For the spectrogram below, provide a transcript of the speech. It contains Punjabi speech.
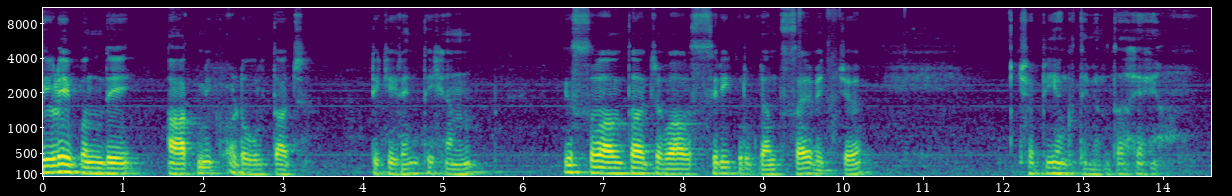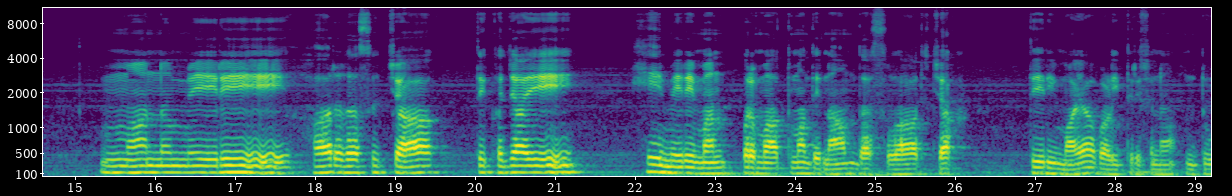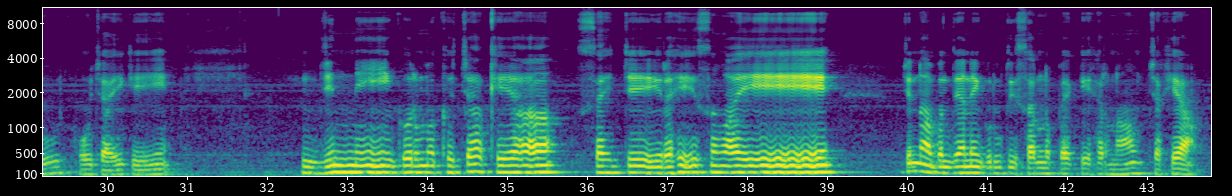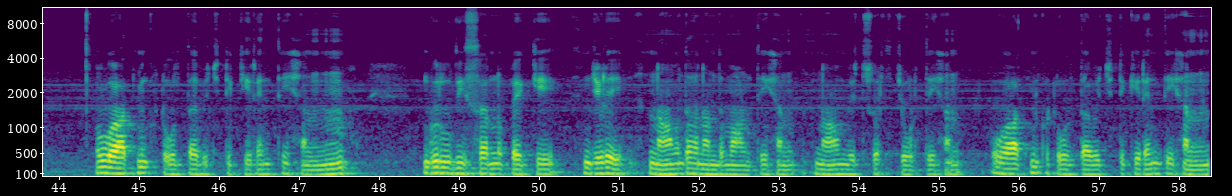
ਕਿਹੜੇ ਬੰਦੇ ਆਤਮਿਕ ਅਡੋਲਤਾ 'ਚ ਟਿਕੇ ਰਹਿੰਦੇ ਹਨ? ਇਸ ਸਵਾਲ ਦਾ ਜਵਾਬ ਸ੍ਰੀ ਗੁਰੂ ਗ੍ਰੰਥ ਸਾਹਿਬ ਵਿੱਚ 26 ਅੰਕ ਤੇ ਮਿਲਦਾ ਹੈ। ਮਨ ਮੇਰੇ ਹਰ ਰਸ ਚਾਖ ਤੇ ਖਜਾਏ ਹੇ ਮੇਰੇ ਮਨ, ਪਰਮਾਤਮਾ ਦੇ ਨਾਮ ਦਾ ਸਵਾਦ ਚੱਖ ਤੇਰੀ ਮਾਇਆ ਵਾਲੀ ਤ੍ਰਿਸ਼ਨਾ ਦੂਰ ਹੋ ਜਾਏਗੀ। ਜਿਨੀ ਗੁਰਮੁਖ ਚਾਖਿਆ, ਸਹਿਜੇ ਰਹੇ ਸਮਾਏ। ਜਿਨ੍ਹਾਂ ਬੰਦਿਆਂ ਨੇ ਗੁਰੂ ਦੀ ਸ਼ਰਨ ਪੈ ਕੇ ਹਰਨਾਮ ਚਖਿਆ, ਉਹ ਆਤਮਿਕ ਅਡੋਲਤਾ ਵਿੱਚ ਟਿੱਕੇ ਰਹਿੰਦੇ ਹਨ। ਗੁਰੂ ਦੀ ਸ਼ਰਨ ਪੈ ਕੇ ਜਿਹੜੇ ਨਾਮ ਦਾ ਆਨੰਦ ਮਾਣਦੇ ਹਨ, ਨਾਮ ਵਿੱਚ ਸੁਰਤ ਜੋੜਦੇ ਹਨ। ਉਹ ਆਤਮਿਕ ਅਡੋਲਤਾ ਵਿੱਚ ਟਿਕੇ ਰਹਿੰਦੇ ਹਨ।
